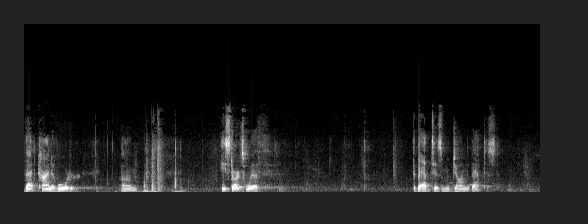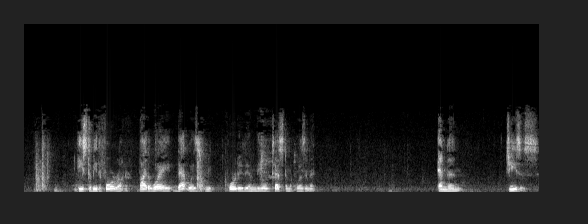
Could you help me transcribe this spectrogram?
That kind of order. Um, he starts with the baptism of John the Baptist. He's to be the forerunner. By the way, that was recorded in the Old Testament, wasn't it? And then Jesus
